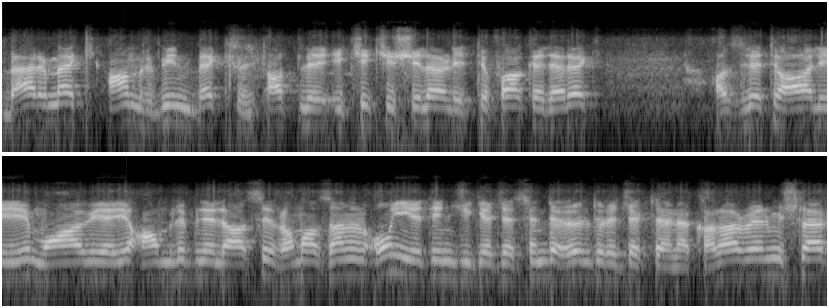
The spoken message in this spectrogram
Bermek, Amr bin Bekr adlı iki kişilerle ittifak ederek Hazreti Ali'yi, Muaviye'yi, Amr ibn Las'ı Ramazan'ın 17. gecesinde öldüreceklerine karar vermişler.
